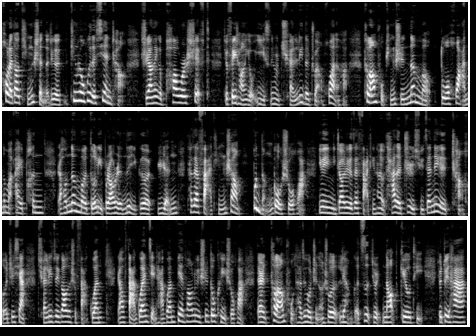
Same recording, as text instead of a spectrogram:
后来到庭审的这个听证会的现场，实际上那个 power shift 就非常有意思，那种权力的转换哈。特朗普平时那么多话，那么爱喷，然后那么得理不饶人的一个人，他在法庭上不能够说话。因为你知道这个在法庭上有他的秩序，在那个场合之下，权力最高的是法官，然后法官、检察官、辩方律师都可以说话，但是特朗普他最后只能说两个字，就是 not guilty，就对他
